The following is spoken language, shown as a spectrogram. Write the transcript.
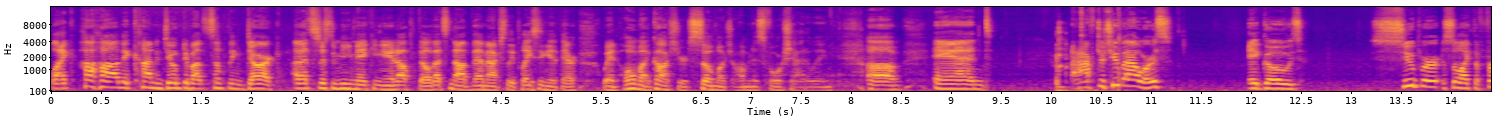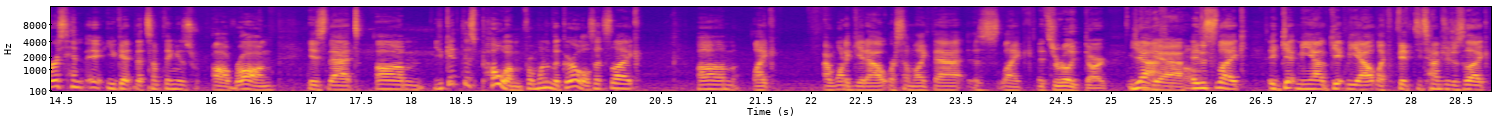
Like haha they kind of joked about something dark. Uh, that's just me making it up though. That's not them actually placing it there when oh my gosh there's so much ominous foreshadowing. Um and after two hours it goes super so like the first hint you get that something is uh, wrong is that um, you get this poem from one of the girls it's like um like i want to get out or something like that is like it's a really dark. yeah Yeah. it's just like it get me out get me out like 50 times you're just like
